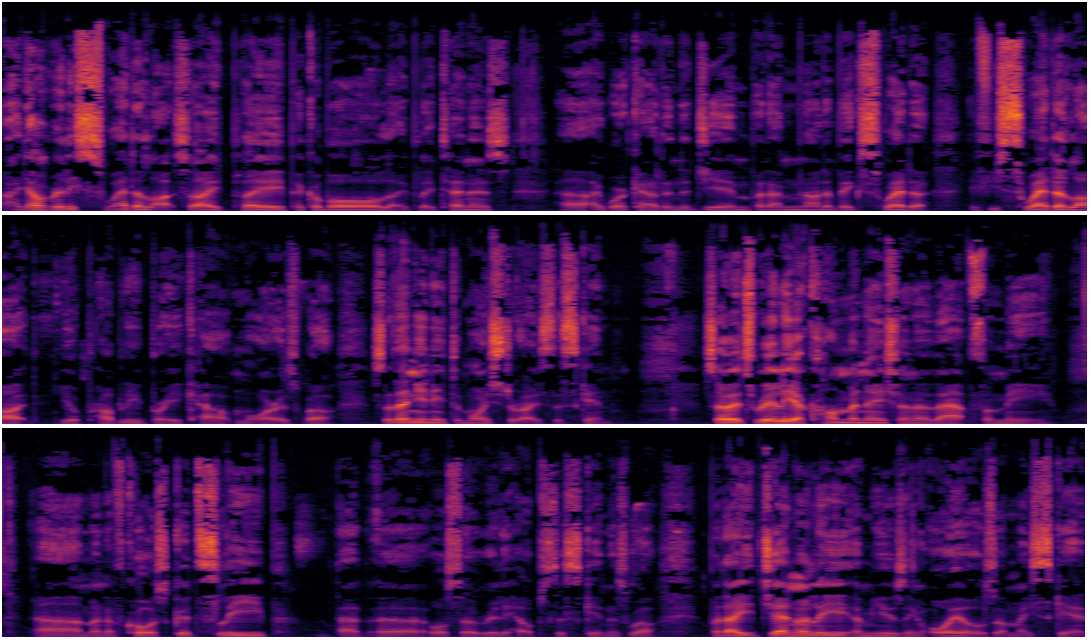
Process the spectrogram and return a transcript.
I don't really sweat a lot. So I play pickleball, I play tennis, uh, I work out in the gym, but I'm not a big sweater. If you sweat a lot, you'll probably break out more as well. So then you need to moisturize the skin. So it's really a combination of that for me. Um, and of course, good sleep, that uh, also really helps the skin as well. But I generally am using oils on my skin,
